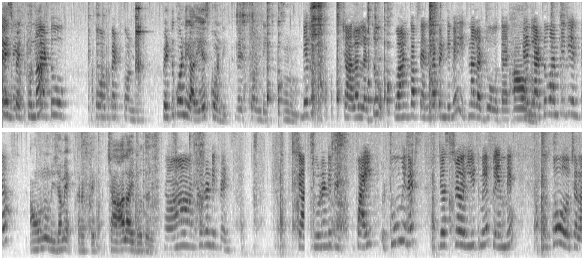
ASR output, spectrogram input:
చేసి పెట్టుకున్న పెట్టుకోండి. పెట్టుకోండి కాదు వేసుకోండి. వేసుకోండి. చాలా లడ్డు వన్ కప్ శనగపిండి పిండిమే ఇట్లా లడ్డు అవుతాయి అండ్ లడ్డు వన్ కేజీ ఎంత? అవును నిజమే కరెక్టే. చాలా అయిపోతుంది. చూడండి ఫ్రెండ్స్. చూడండి friends five two minutes just heat మే ఫ్లేమ్ మే उसको చలా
